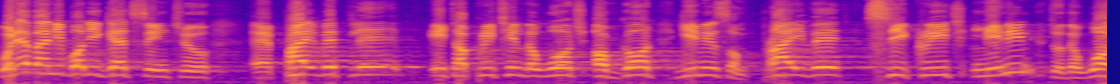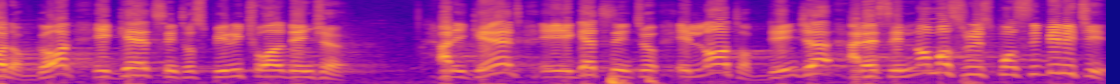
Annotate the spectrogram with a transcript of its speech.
Whenever anybody gets into uh, privately interpreting the word of God, giving some private, secret meaning to the word of God, he gets into spiritual danger. And he gets, he gets into a lot of danger and there's enormous responsibility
